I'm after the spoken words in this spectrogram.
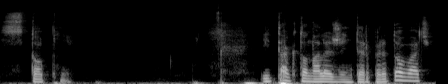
stopni. I tak to należy interpretować.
